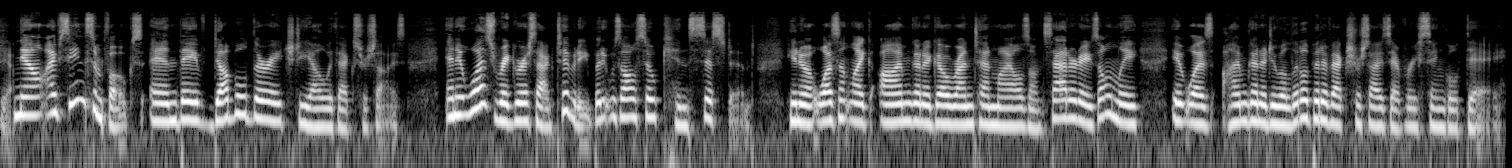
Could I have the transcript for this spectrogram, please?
Yeah. Now, I've seen some folks and they've doubled their HDL with exercise. And it was rigorous activity, but it was also consistent. You know, it wasn't like I'm going to go run 10 miles on Saturdays only. It was I'm going to do a little bit of exercise every single day.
